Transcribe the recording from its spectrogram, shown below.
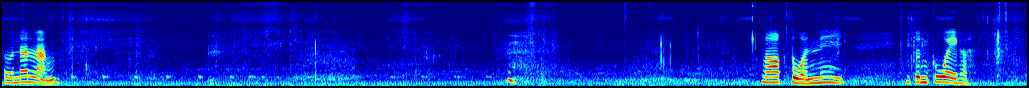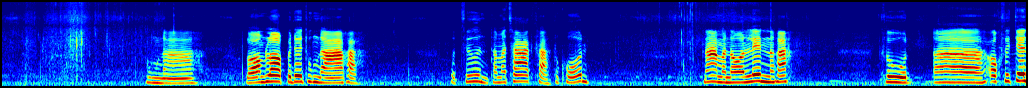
โซนด้านหลัง รอบสวนนี่ มีต้นกล้วยค่ะ ทุ่งนา ล้อมรอบไปด้วยทุ่งนาค่ะ สดชื่นธรรมชาติค่ะ ทุกคน หน้ามานอนเล่นนะคะ สูดอาออกซิเจน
